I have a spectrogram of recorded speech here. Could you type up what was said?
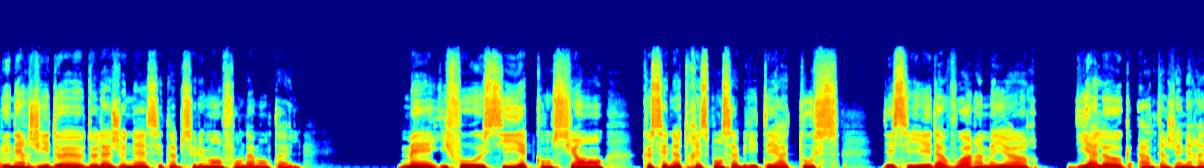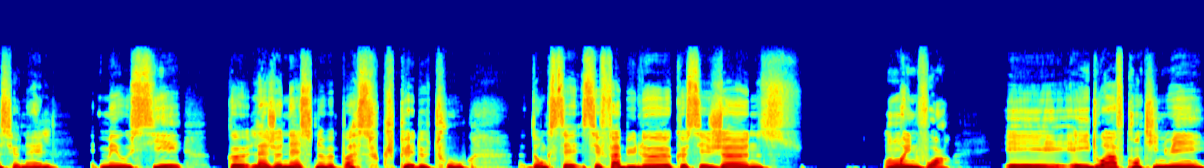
L'énergie de, la jeunesse est absolument fondamentale. Mais il faut aussi être conscient que c'est notre responsabilité à tous d'essayer d'avoir un meilleur dialogue intergénérationnel, mais aussi que la jeunesse ne veut pas s'occuper de tout. Donc c'est fabuleux que ces jeunes ont une voix. Et, ils doivent continuer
